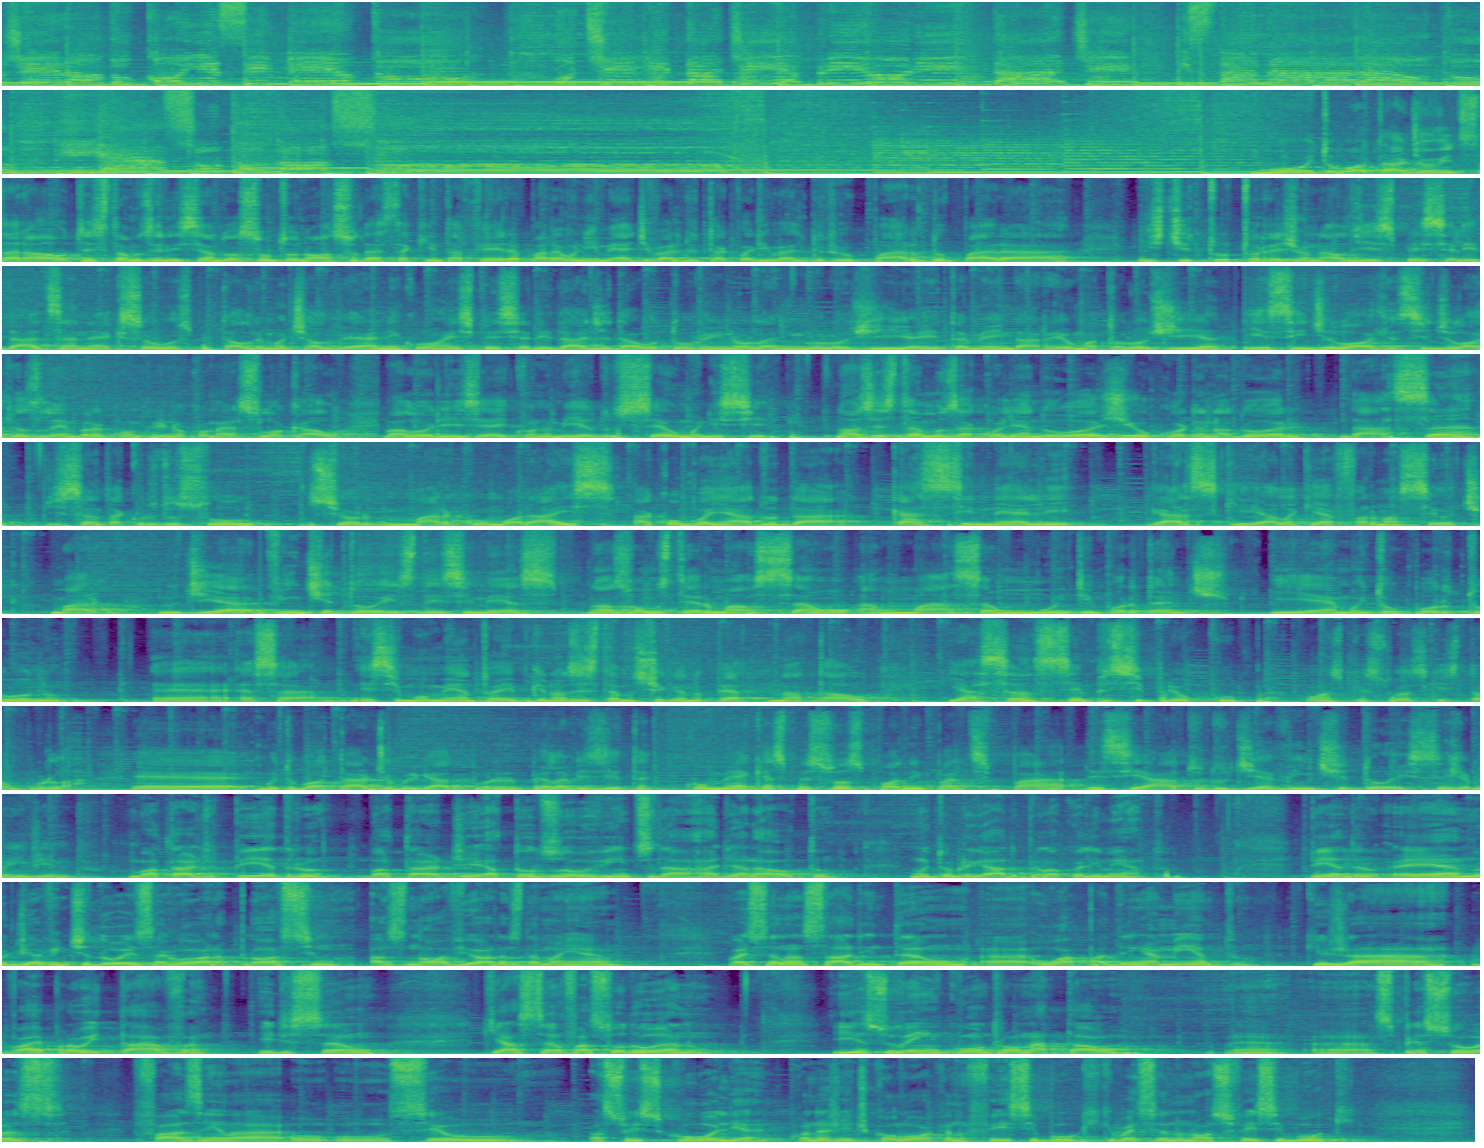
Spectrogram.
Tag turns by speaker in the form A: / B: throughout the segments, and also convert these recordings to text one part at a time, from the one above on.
A: Informação gerando conhecimento. Utilidade é prioridade.
B: Muito boa tarde, ouvintes da Alto. Estamos iniciando o assunto nosso desta quinta-feira para a Unimed Vale do Taquari Vale do Rio Pardo, para Instituto Regional de Especialidades, anexo ao Hospital de Monte Alverne, com a especialidade da otorrinolaringologia e também da reumatologia. E Cindy Lojas. Cindy Lojas lembra, compre no comércio local, valorize a economia do seu município. Nós estamos acolhendo hoje o coordenador da ASAM de Santa Cruz do Sul, o senhor Marco Moraes, acompanhado da Cassinelli Garski, ela que é farmacêutica. Marco, no dia 22 desse mês, nós vamos ter uma ação, uma ação muito importante e é muito oportuno é, essa, esse momento aí, porque nós estamos chegando perto do Natal e a SAM sempre se preocupa com as pessoas que estão por lá. É, muito boa tarde, obrigado por, pela visita. Como é que as pessoas podem participar desse ato do dia 22? Seja bem-vindo.
C: Boa tarde, Pedro. Boa tarde a todos os ouvintes da Rádio Arauto. Muito obrigado pelo acolhimento. Pedro, é, no dia 22 agora, próximo, às 9 horas da manhã, vai ser lançado então uh, o apadrinhamento, que já vai para a oitava edição, que a ação faz todo ano. E isso vem em encontro ao Natal. Né? As pessoas fazem lá o, o, seu, a sua escolha quando a gente coloca no Facebook, que vai ser no nosso Facebook,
